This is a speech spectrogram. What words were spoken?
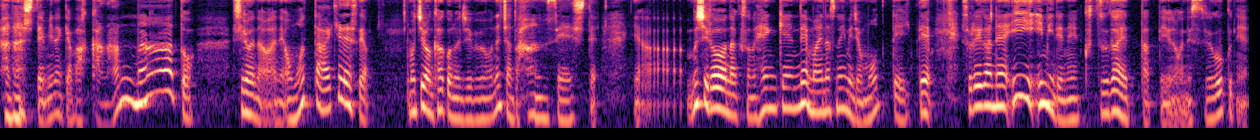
話してみなきゃわからんなと白菜はね思ったわけですよ。もちろん過去の自分をねちゃんと反省して。いやむしろなんかその偏見でマイナスのイメージを持っていてそれがねいい意味でね覆ったっていうのがねすごくね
